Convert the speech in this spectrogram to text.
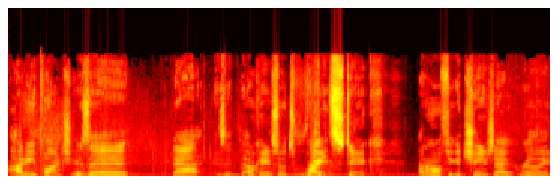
How do you punch? Is it that? Is it okay? So it's right stick. I don't know if you could change that really.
